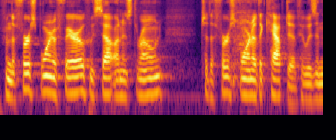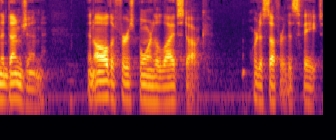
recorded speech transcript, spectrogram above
from the firstborn of Pharaoh who sat on his throne to the firstborn of the captive who was in the dungeon, and all the firstborn of the livestock, were to suffer this fate.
